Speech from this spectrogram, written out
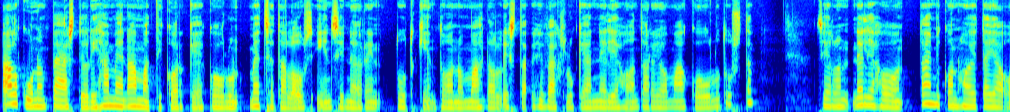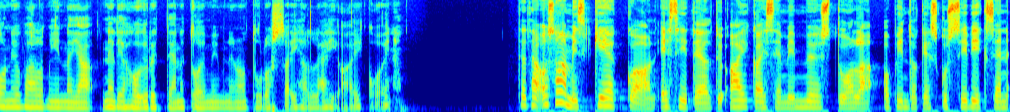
alkuun on päästy, eli Hämeen ammattikorkeakoulun metsätalousinsinöörin tutkintoon on mahdollista hyväksi lukea 4H tarjoamaa koulutusta. Siellä on 4H taimikonhoitaja on jo valmiina ja 4H-yrittäjänä toimiminen on tulossa ihan lähiaikoina. Tätä osaamiskiekkoa on esitelty aikaisemmin myös tuolla opintokeskus Siviksen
